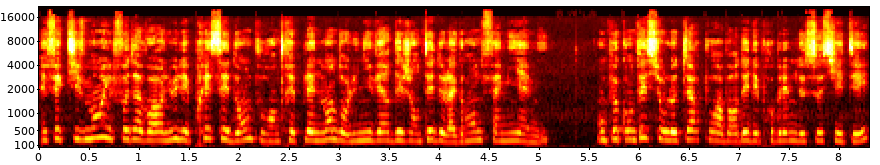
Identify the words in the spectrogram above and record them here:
Effectivement, il faut avoir lu les précédents pour entrer pleinement dans l'univers déjanté de la grande famille amie. On peut compter sur l'auteur pour aborder des problèmes de société,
